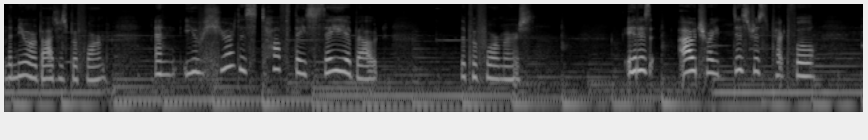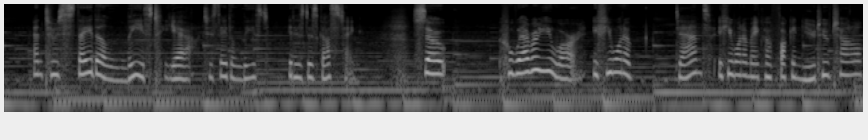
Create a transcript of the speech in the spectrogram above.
the newer batches perform and you hear the stuff they say about the performers it is outright disrespectful and to say the least yeah to say the least it is disgusting so whoever you are if you want to dance if you want to make a fucking youtube channel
